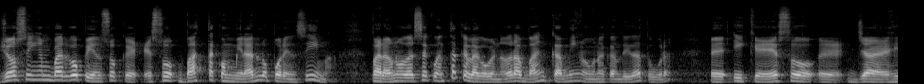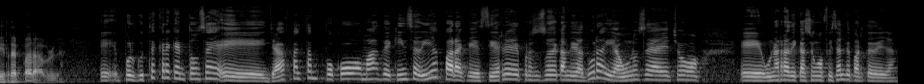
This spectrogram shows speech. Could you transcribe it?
Yo, sin embargo, pienso que eso basta con mirarlo por encima para uno darse cuenta que la gobernadora va en camino a una candidatura eh, y que eso ya es irreparable. Porque usted cree que entonces ya faltan poco más de 15 días para que cierre el proceso de candidatura y aún no se ha hecho una radicación oficial de parte de ella?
